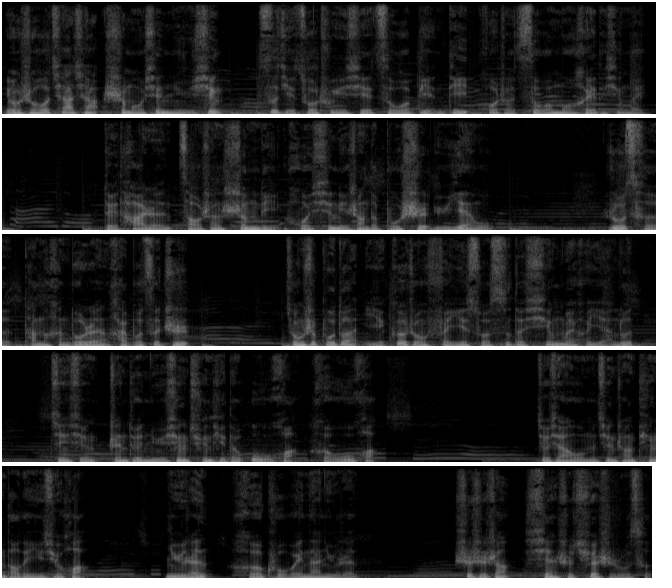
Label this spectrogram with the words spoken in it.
有时候恰恰是某些女性自己做出一些自我贬低或者自我抹黑的行为，对他人造成生理或心理上的不适与厌恶，如此，他们很多人还不自知。总是不断以各种匪夷所思的行为和言论，进行针对女性群体的物化和污化。就像我们经常听到的一句话：“女人何苦为难女人？”事实上，现实确实如此。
